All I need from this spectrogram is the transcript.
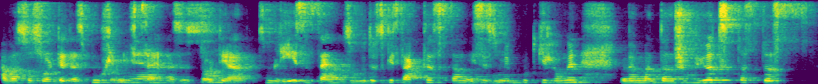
aber so sollte das Buch ja nicht ja. sein. Also es sollte ja zum Lesen sein und so wie du es gesagt hast, dann ist es mir mhm. gut gelungen, wenn man dann spürt, dass das,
